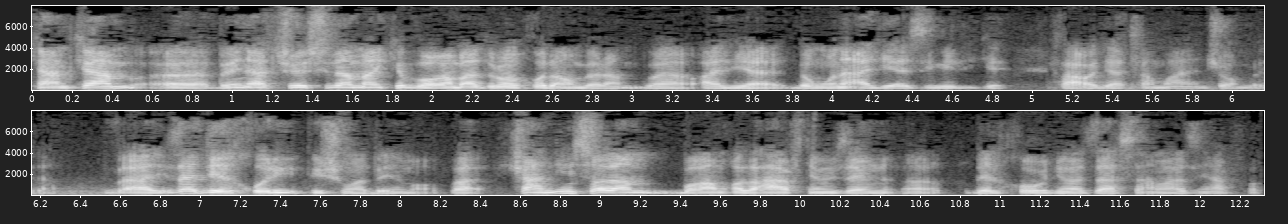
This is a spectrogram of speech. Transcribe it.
کم کم به این نتیجه رسیدم من که واقعا باید راه خودم برم و علی به عنوان علی عظیمی دیگه فعالیتمو انجام بدم. و یه دلخوری پیش اومد بین ما و چندین سالم با هم حالا حرف نمی‌زنیم دلخور بودیم از دست از این حرفا.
